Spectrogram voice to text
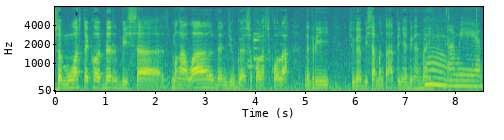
semua stakeholder bisa mengawal dan juga sekolah-sekolah negeri juga bisa mentaatinya dengan baik. Hmm, amin.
